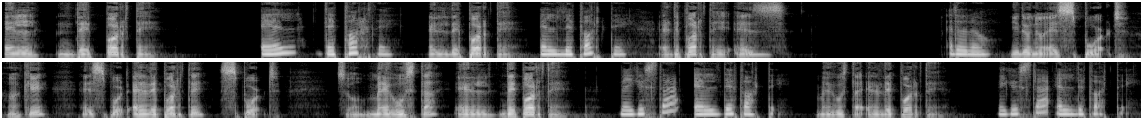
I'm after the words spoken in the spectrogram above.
El deporte. El deporte. El deporte. El deporte. El deporte is, I don't know. you don't know, it's sport. Okay? It's sport. El deporte, sport. So, me gusta el deporte. Me gusta el deporte. Me gusta el deporte. Me gusta el deporte.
